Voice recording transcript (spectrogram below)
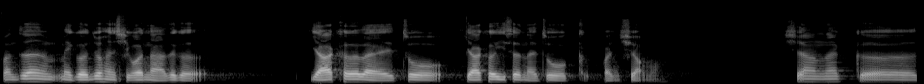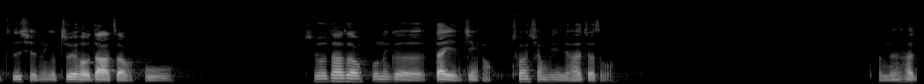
反正美国人就很喜欢拿这个牙科来做牙科医生来做玩笑嘛。像那个之前那个最后大丈夫。最后，大丈夫那个戴眼镜哦，突然想不起来他叫什么。反正他，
